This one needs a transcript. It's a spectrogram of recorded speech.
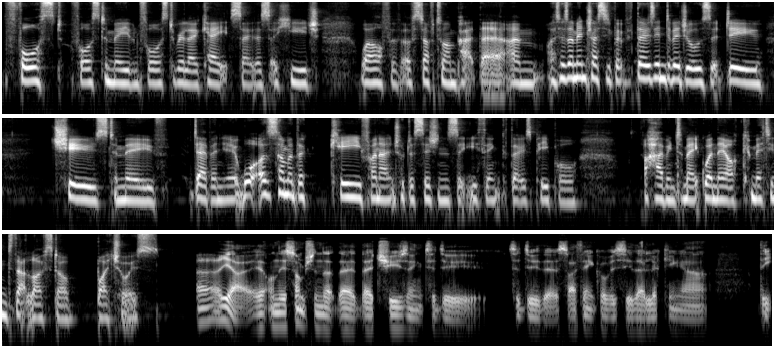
forced forced to move and forced to relocate. So there's a huge wealth of, of stuff to unpack there. Um, I suppose I'm interested, but for those individuals that do choose to move, Devin, you know, what are some of the key financial decisions that you think those people are having to make when they are committing to that lifestyle by choice? Uh, yeah, on the assumption that they're they're choosing to do to do this, I think obviously they're looking at the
